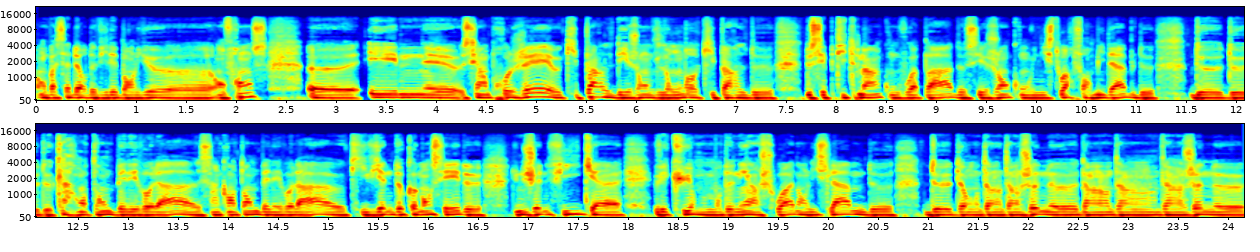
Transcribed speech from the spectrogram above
ambassadeur de ville et banlieue en France. Et c'est un projet qui parle des gens de l'ombre, qui parle de, de ces petites mains qu'on voit pas, de ces gens qui ont une histoire formidable, de, de, de, de 40 ans de bénévolat, euh, 50 ans de bénévolat, qui viennent de commencer, d'une jeune fille qui a vécu à un moment donné un choix dans l'islam, de d'un d'un jeune euh, d'un jeune euh,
